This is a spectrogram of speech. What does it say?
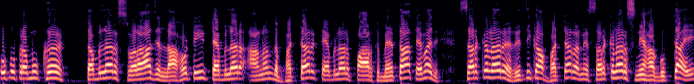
ઉપપ્રમુખ તબલર સ્વરાજ લાહોટી, ટેબલર આનંદ ભટ્ટર, ટેબલર પાર્થ મહેતા તેમજ સર્કલર રિતિકા ભટ્ટર અને સર્કલર સ્નેહા ગુપ્તાએ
